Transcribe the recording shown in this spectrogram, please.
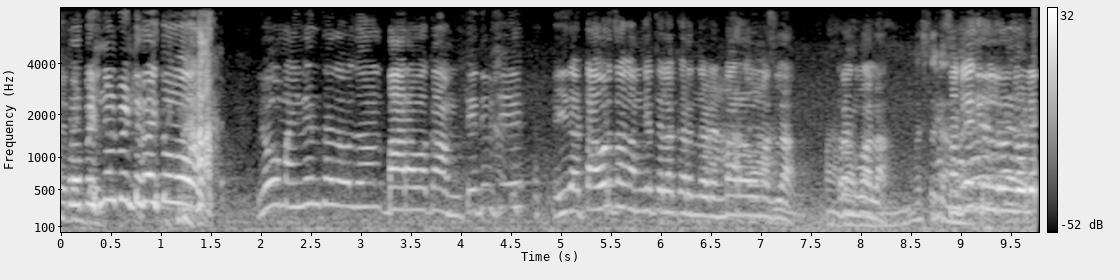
प्रोफेशनल पेंटर आहे तो. यो महिन्यांचा जवळजवळ बारावा काम. ते दिवशी इथं टावरचा काम घेतलेला करंजाड्यान बारावा मजला रंगवाला. मस्त काम. सगळे ग्रिल रंगवले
